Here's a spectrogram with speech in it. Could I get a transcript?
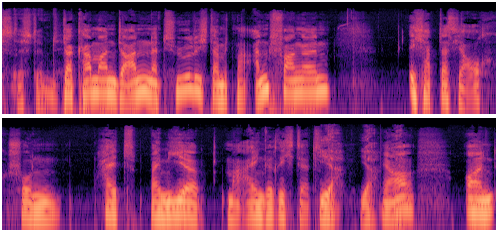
stimmt, das stimmt. da kann man dann natürlich damit mal anfangen. Ich habe das ja auch schon halt bei mir mal eingerichtet. Ja, ja. Ja. Und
